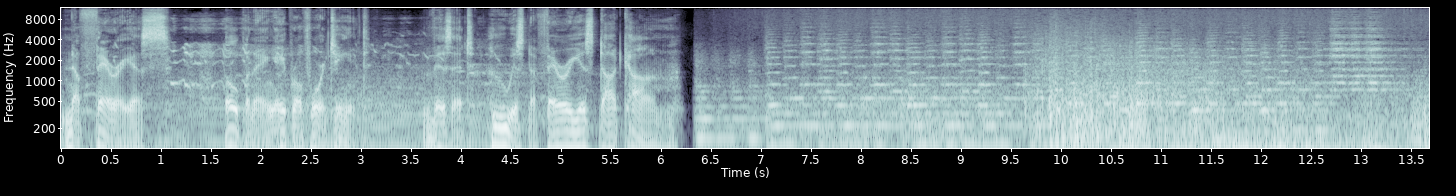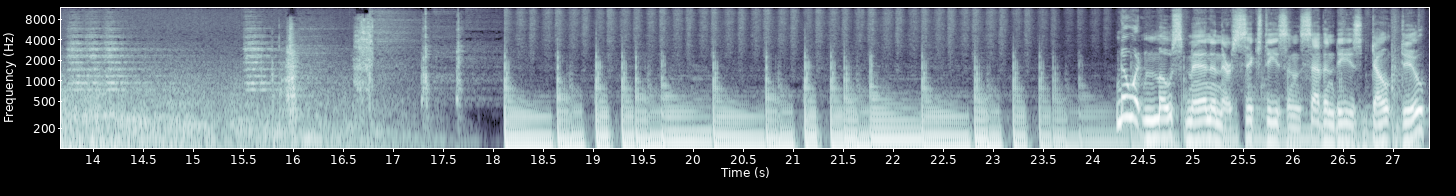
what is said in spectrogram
nefarious. Opening April 14th. Visit whoisnefarious.com. Know what most men in their 60s and 70s don't do?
